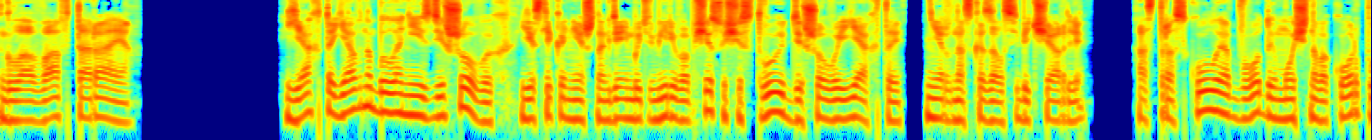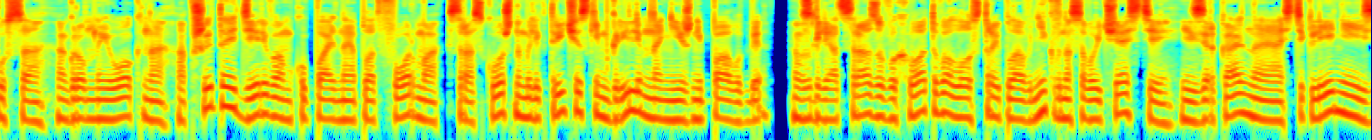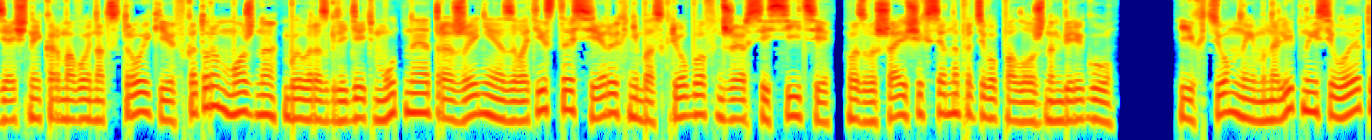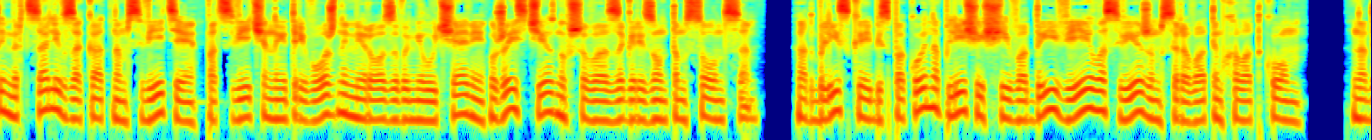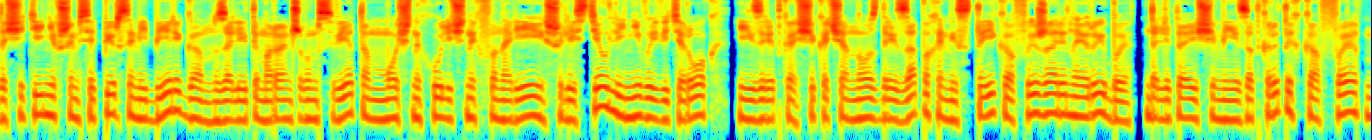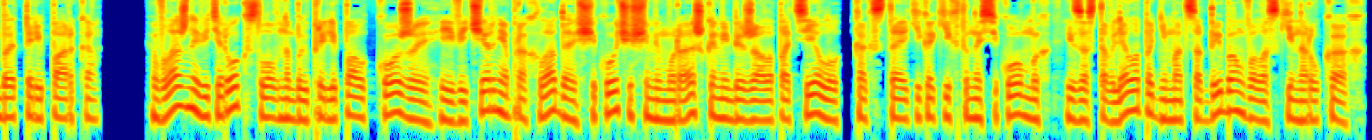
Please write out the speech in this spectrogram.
Глава вторая. Яхта явно была не из дешевых, если, конечно, где-нибудь в мире вообще существуют дешевые яхты, нервно сказал себе Чарли. Остроскулые обводы мощного корпуса, огромные окна, обшитая деревом купальная платформа с роскошным электрическим грилем на нижней палубе. Взгляд сразу выхватывал острый плавник в носовой части и зеркальное остекление изящной кормовой надстройки, в котором можно было разглядеть мутное отражение золотисто-серых небоскребов Джерси-Сити, возвышающихся на противоположном берегу. Их темные монолитные силуэты мерцали в закатном свете, подсвеченные тревожными розовыми лучами уже исчезнувшего за горизонтом солнца. От близкой, беспокойно плещущей воды веяло свежим сыроватым холодком. Над ощетинившимся пирсами берегом, залитым оранжевым светом мощных уличных фонарей, шелестел ленивый ветерок, изредка щекоча ноздри запахами стейков и жареной рыбы, долетающими из открытых кафе Беттери-парка. Влажный ветерок словно бы прилипал к коже, и вечерняя прохлада щекочущими мурашками бежала по телу, как стайки каких-то насекомых, и заставляла подниматься дыбом волоски на руках.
